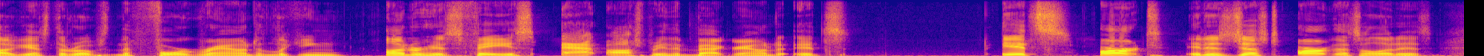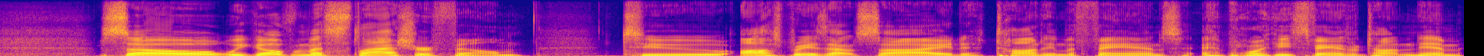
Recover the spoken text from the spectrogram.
against the ropes in the foreground, looking under his face at Ospreay in the background. It's it's art. It is just art. That's all it is. So we go from a slasher film to Ospreay is outside taunting the fans, and boy, these fans were taunting him.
